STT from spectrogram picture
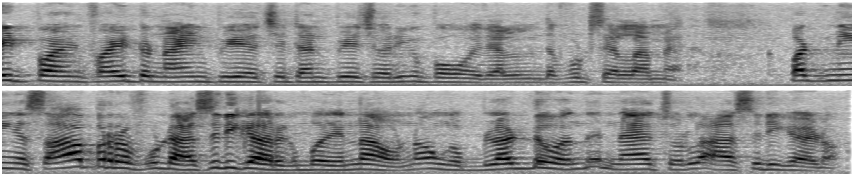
eight point five to nine pH ten pH வரைக்கும் போகும் இது எல்லாம் இந்த ஃபுட்ஸ் எல்லாமே. பட் நீங்கள் சாப்பிட்ற ஃபுட் அசிடிக்காக இருக்கும்போது என்ன ஆகும்னா உங்கள் பிளட்டு வந்து நேச்சுரலாக அசிடிக் ஆகிடும்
